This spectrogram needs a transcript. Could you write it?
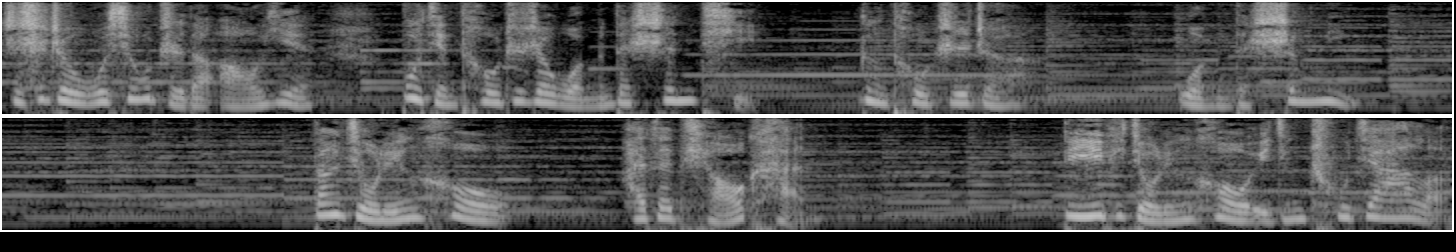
只是这无休止的熬夜，不仅透支着我们的身体，更透支着。我们的生命。当九零后还在调侃，第一批九零后已经出家了，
